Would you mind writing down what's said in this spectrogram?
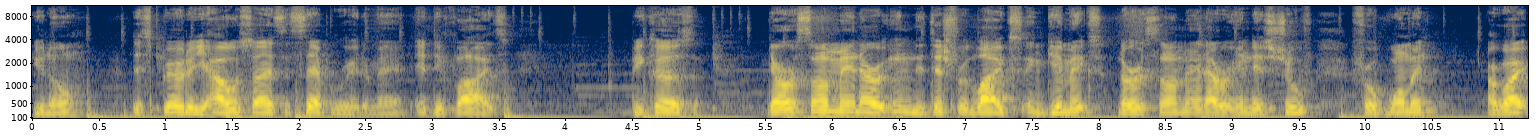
You know? The spirit of Yahweh is a separator, man. It divides. Because there are some men that are in just for likes and gimmicks. There are some men that are in this truth for woman. Alright?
